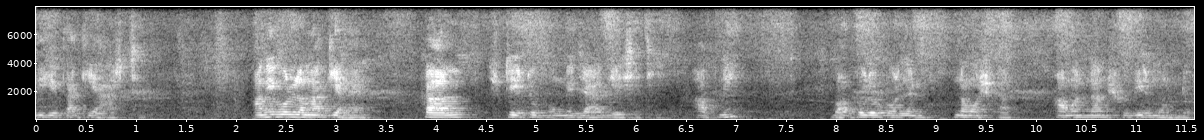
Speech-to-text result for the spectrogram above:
দিকে তাকিয়ে হাসছে আমি বললাম, আজ্ঞে হ্যাঁ কাল স্টেট অফ বোম্বে জাহাজে এসেছি। আপনি ভদ্রলোক বললেন, নমস্কার, আমার নাম সুধীর মণ্ডল।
